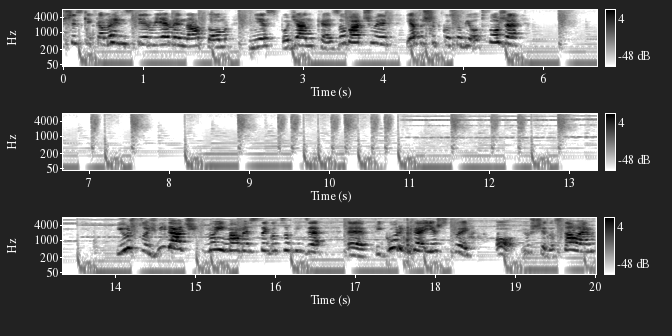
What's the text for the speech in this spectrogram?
wszystkie kamery skierujemy na tą niespodziankę. Zobaczmy, ja to szybko sobie otworzę. Już coś widać, no i mamy z tego co widzę e, figurkę, jeszcze tutaj, o, już się dostałem.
